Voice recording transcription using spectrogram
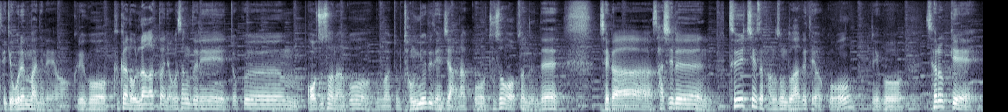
되게 오랜만이네요. 그리고 그간 올라갔던 영상들이 조금 어수선하고 뭔가 좀 정렬이 되지 않았고 두서가 없었는데 제가 사실은 트위치에서 방송도 하게 되었고 그리고 새롭게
